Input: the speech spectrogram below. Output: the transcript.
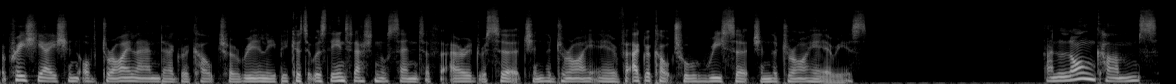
appreciation of dryland agriculture, really, because it was the International Centre for Arid Research in the dry area, for agricultural research in the dry areas. And along comes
